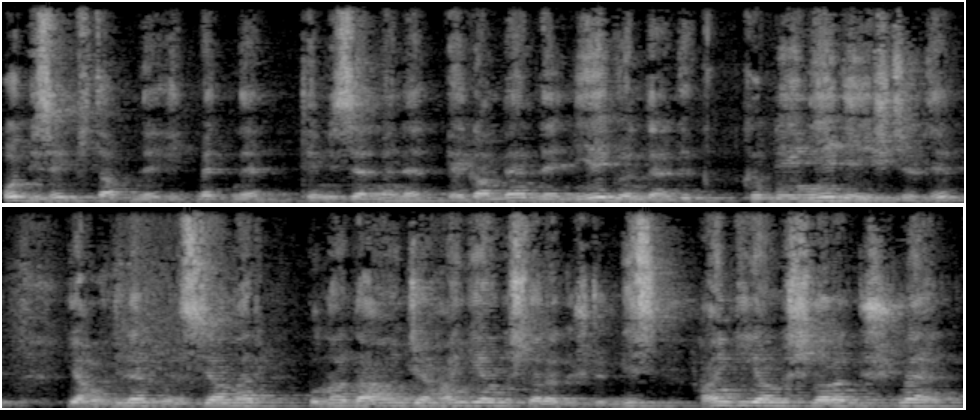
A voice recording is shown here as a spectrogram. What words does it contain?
O bize kitap ne, hikmet ne, temizlenme ne, peygamber ne, niye gönderdi, kıbleyi niye değiştirdi? Yahudiler, Hristiyanlar bunlar daha önce hangi yanlışlara düştü? Biz hangi yanlışlara düşme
